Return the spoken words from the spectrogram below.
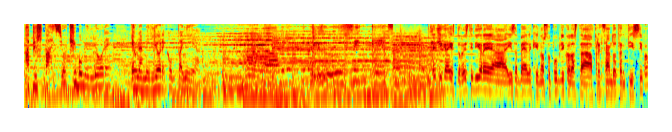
ha più spazio, cibo migliore e una migliore compagnia. Senti Grace, dovresti dire a Isabelle che il nostro pubblico la sta apprezzando tantissimo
